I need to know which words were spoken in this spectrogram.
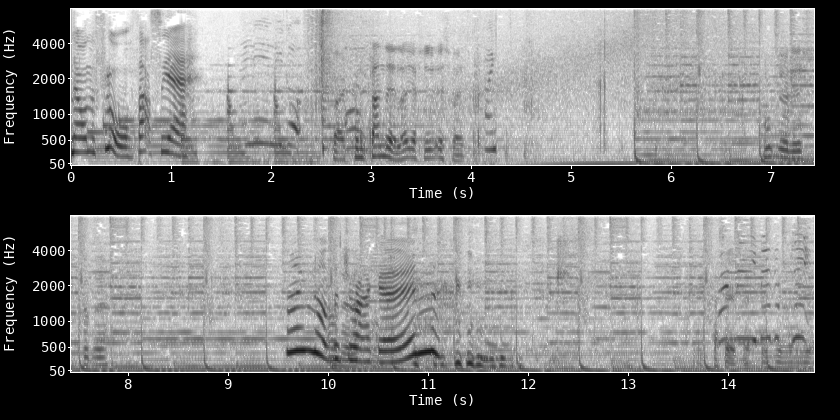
No, on the floor. That's the air. I nearly got Right, come stand here, look, you have to do it this way. Fine. Oh, there it is, up there. I'm not oh, the no. dragon. That's it, that's it, that's it.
